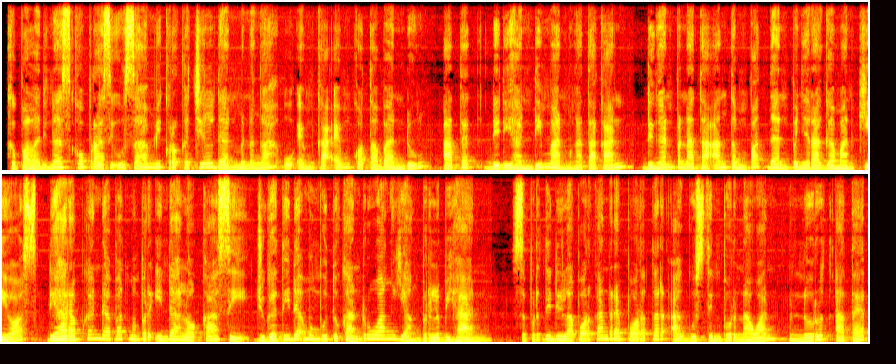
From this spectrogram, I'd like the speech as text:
Kepala Dinas Koperasi Usaha Mikro Kecil dan Menengah UMKM Kota Bandung, Atet Dedi Handiman mengatakan, dengan penataan tempat dan penyeragaman kios, diharapkan dapat memperindah lokasi, juga tidak membutuhkan ruang yang berlebihan. Seperti dilaporkan reporter Agustin Purnawan, menurut Atet,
